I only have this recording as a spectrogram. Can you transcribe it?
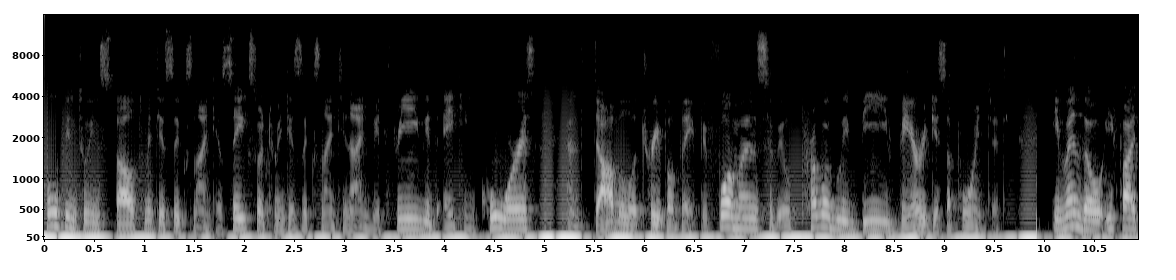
hoping to install 2696 or 2699 v3 with 18 cores and double or triple their performance will probably be very disappointed. Even though E5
